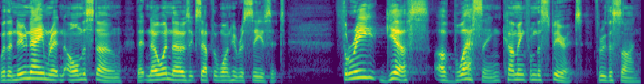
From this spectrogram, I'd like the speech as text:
with a new name written on the stone that no one knows except the one who receives it three gifts of blessing coming from the Spirit through the Son.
